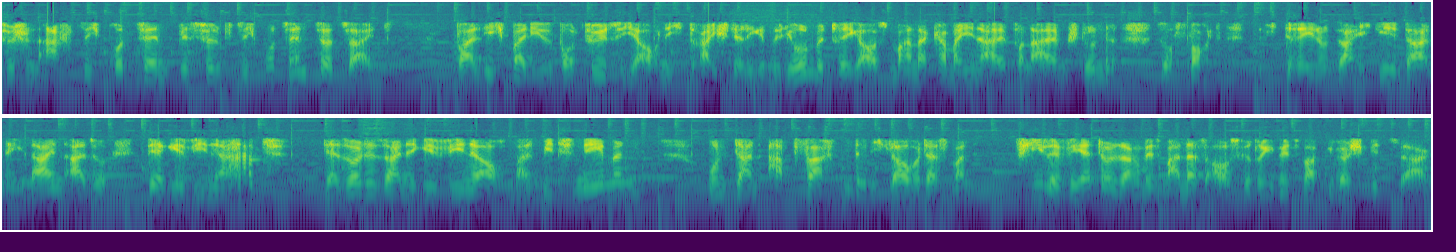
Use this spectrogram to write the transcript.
zwischen 80 Prozent bis 50 Prozent zurzeit weil ich bei diesen Portfolios ja auch nicht dreistellige Millionenbeträge ausmachen. Da kann man innerhalb von einer halben Stunde sofort drehen und sagen, ich gehe da hinein. Also wer Gewinne hat, der sollte seine Gewinne auch mal mitnehmen und dann abwarten, denn ich glaube, dass man viele Werte, sagen wir es mal anders ausgedrückt, ich will es mal überspitzt sagen,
